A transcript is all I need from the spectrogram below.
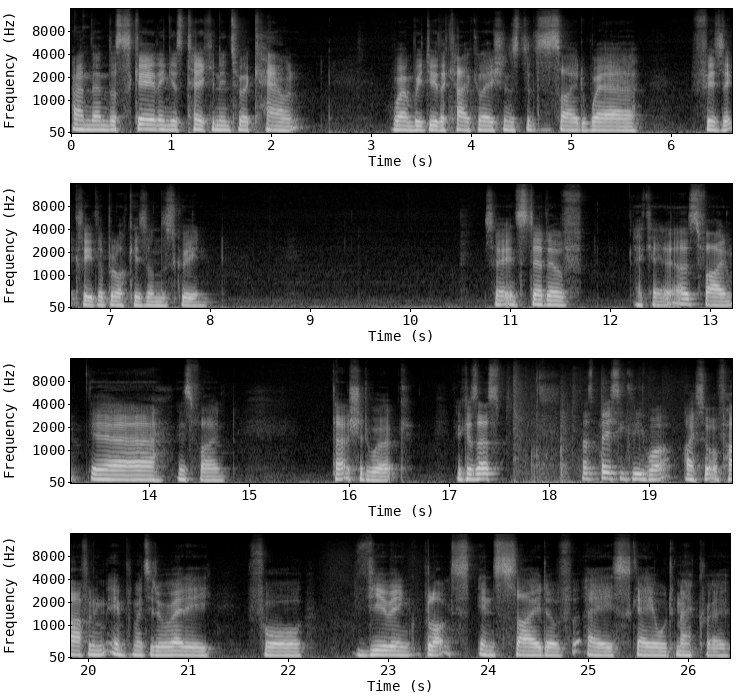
And then the scaling is taken into account when we do the calculations to decide where physically the block is on the screen. So instead of, okay, that's fine. Yeah, it's fine. That should work because that's that's basically what I sort of half implemented already for viewing blocks inside of a scaled macro.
